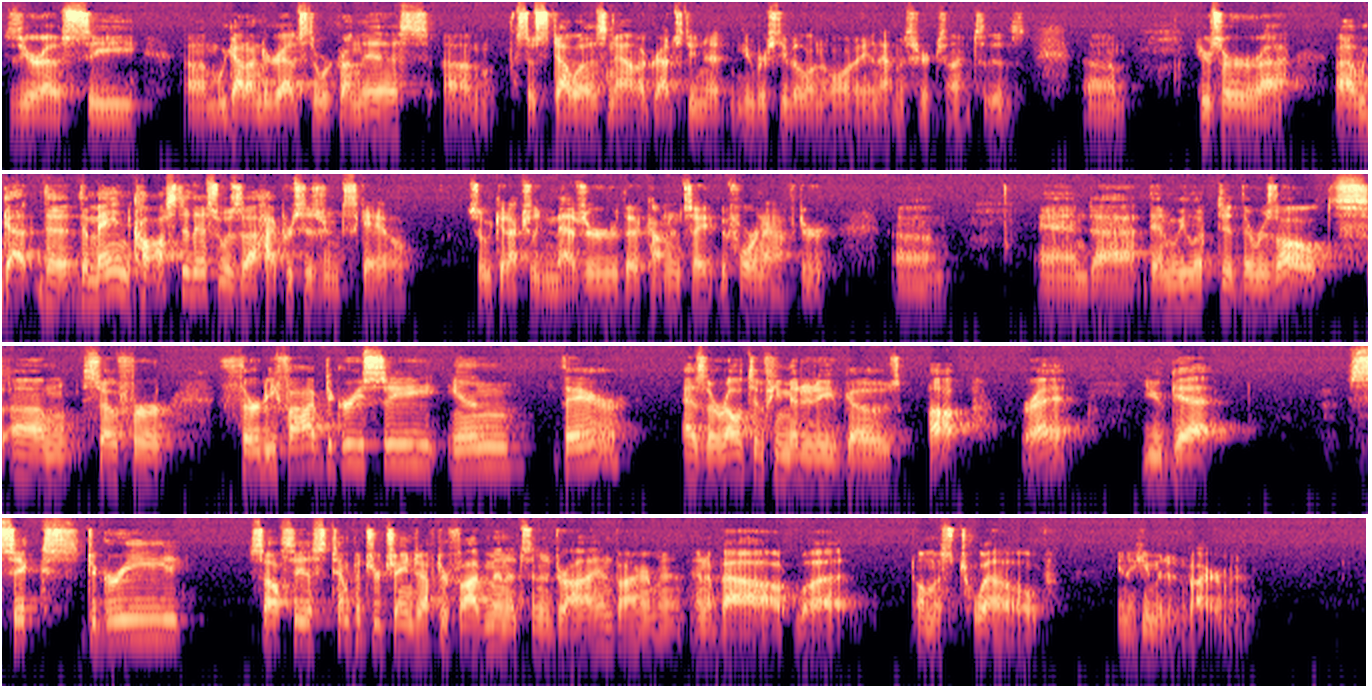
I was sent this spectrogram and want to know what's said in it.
zero C. Um, we got undergrads to work on this. Um, so Stella is now a grad student at University of Illinois in atmospheric sciences. Um, here's her, uh, uh, we got, the, the main cost of this was a high precision scale. So we could actually measure the condensate before and after. Um, and uh, then we looked at the results. Um, so for 35 degrees C in there, as the relative humidity goes up, right, you get six degree Celsius temperature change after five minutes in a dry environment and about what, almost 12 in a humid environment.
